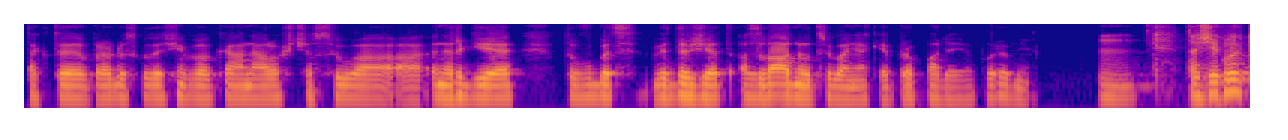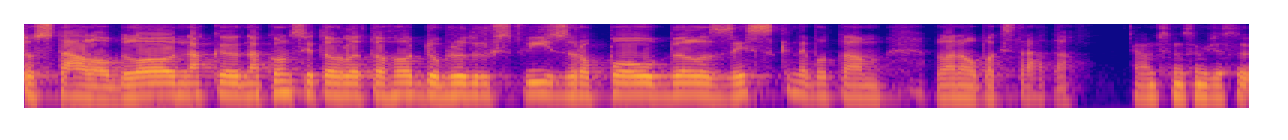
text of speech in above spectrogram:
tak to je opravdu skutečně velká nálož času a, a energie to vůbec vydržet a zvládnout třeba nějaké propady a podobně. Hmm. Takže kolik to stálo? Bylo na, na konci tohle toho dobrodružství s ropou byl zisk nebo tam byla naopak ztráta? Já myslím, že, se,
